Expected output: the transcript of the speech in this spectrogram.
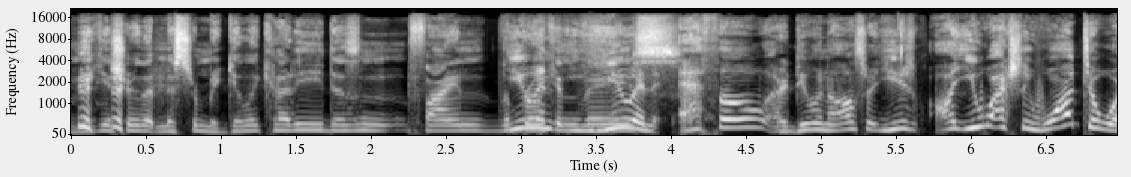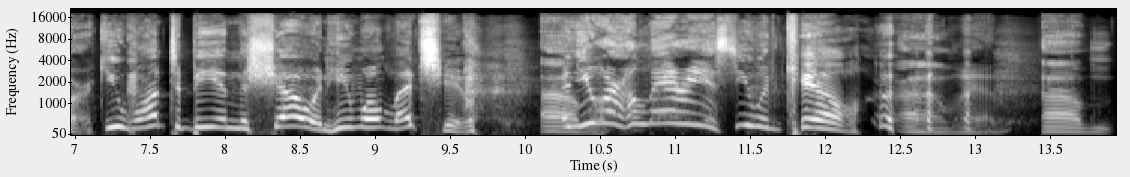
making sure that Mr. McGillicuddy doesn't find the you and broken vase. you and Ethel are doing all sorts. You just, all, you actually want to work. You want to be in the show, and he won't let you. and you are hilarious. You would kill. oh man. Um,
